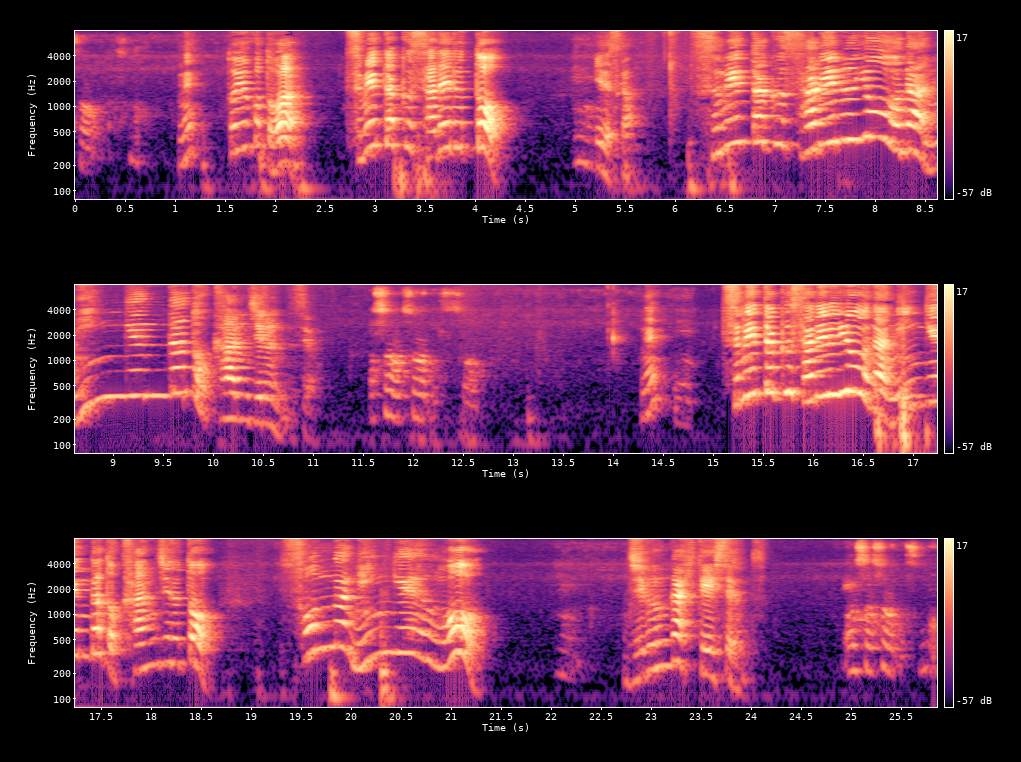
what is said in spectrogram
そうですね。ね、ということは冷たくされるとうんいいですか？冷たくされるような人間だと感じるんですよ。そうそうですそね？う、うん。冷たくされるような人間だと感じるとそんな人間を自分が否定してるんです。うん、そうそうですね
